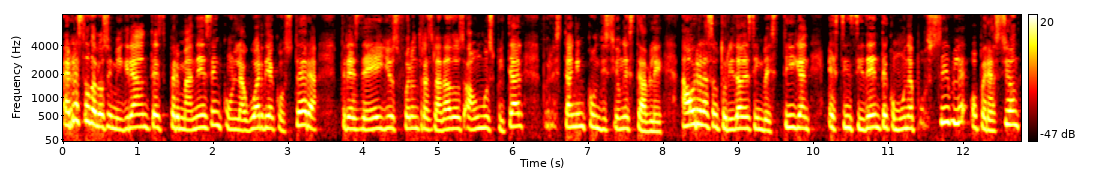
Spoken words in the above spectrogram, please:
El resto de los inmigrantes permanecen con la Guardia Costera. Tres de ellos fueron trasladados a un hospital, pero están en condición estable. Ahora las autoridades investigan este incidente como una posible operación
